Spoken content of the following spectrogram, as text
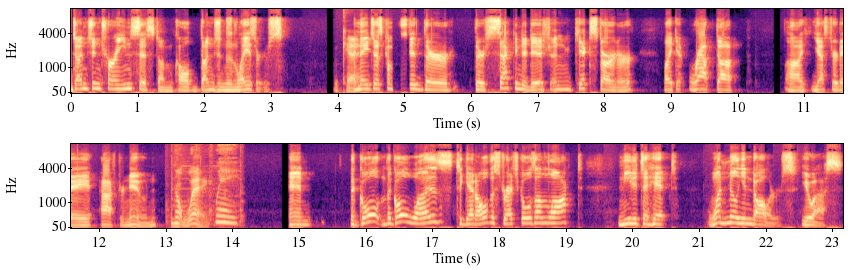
dungeon terrain system called dungeons and lasers Okay. and they just completed their their second edition Kickstarter. Like it wrapped up uh, yesterday afternoon, No way. Way. and the goal the goal was to get all the stretch goals unlocked. Needed to hit one million dollars US,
